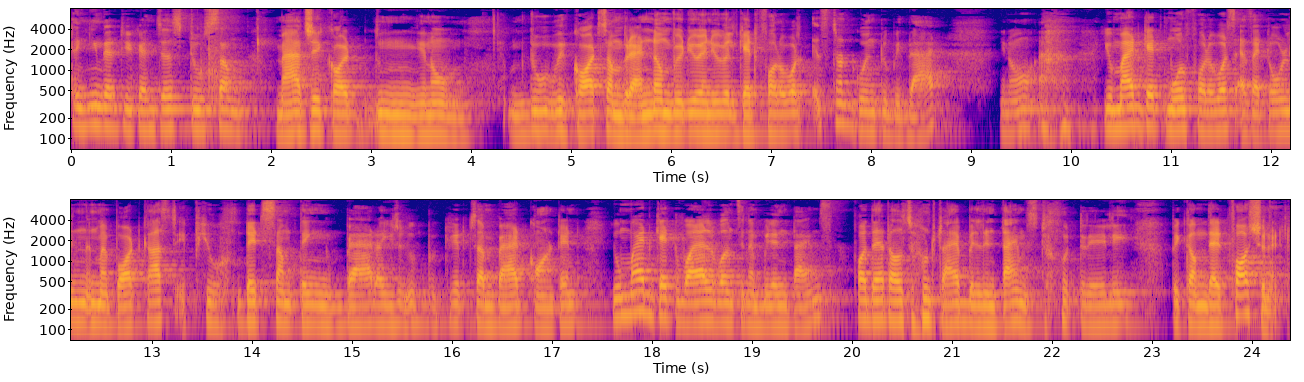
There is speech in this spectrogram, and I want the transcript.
thinking that you can just do some magic or mm, you know do we got some random video and you will get followers. It's not going to be that you know. You might get more followers as i told in, in my podcast. If you did something bad or you get some bad content you might get viral once in a billion times. For that also try a billion times to, to really become that fortunate.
